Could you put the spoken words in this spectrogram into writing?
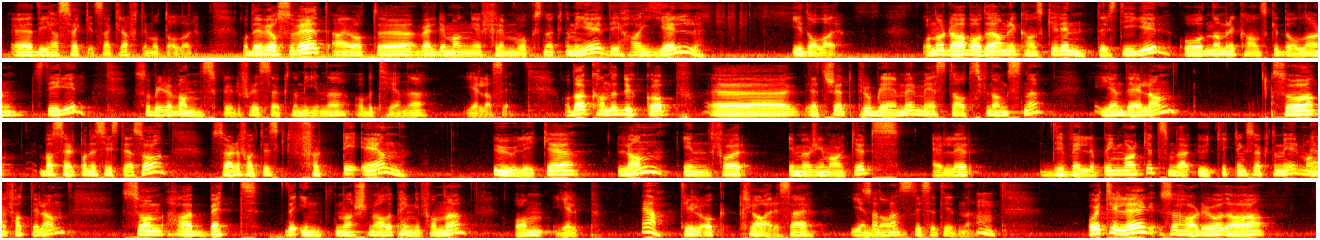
eh, de har svekket seg kraftig mot dollar. Og det vi også vet, er jo at eh, veldig mange fremvoksende økonomier de har gjeld i dollar. Og når da både amerikanske renter stiger og den amerikanske dollaren stiger, så blir det vanskeligere for disse økonomiene å betjene gjelda si. Og da kan det dukke opp eh, rett og slett problemer med statsfinansene i en del land. Så basert på det siste jeg så, så er det faktisk 41 ulike land innenfor emerging markets eller developing market, som det er utviklingsøkonomier, mange Ja. fattige land, som har bedt Det internasjonale pengefondet om hjelp Ja. til å klare seg gjennom Såpass. disse tidene. Mm. Og i tillegg så har du jo da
